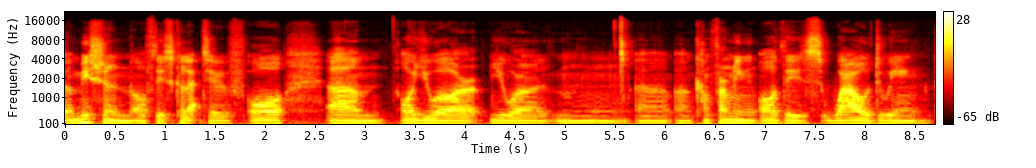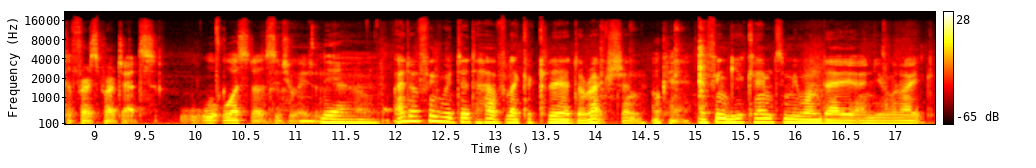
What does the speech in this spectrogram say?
uh, mission of this collective or um, or you are you are mm, uh, uh, confirming all this while doing the first project. Wh- what's the situation? Yeah. I don't think we did have like a clear direction. okay. I think you came to me one day and you were like,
